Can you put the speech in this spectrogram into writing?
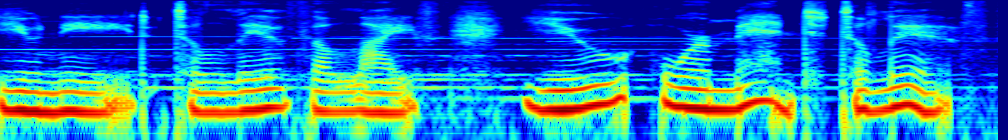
you need to live the life you were meant to live?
